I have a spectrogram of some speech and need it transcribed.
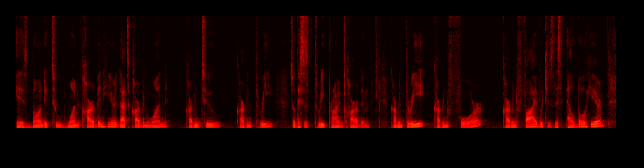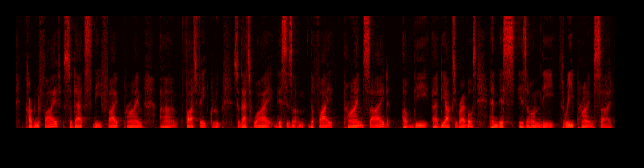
is bonded to one carbon here. That's carbon one, carbon two, carbon three. So this is three prime carbon. Carbon three, carbon four, carbon five, which is this elbow here, carbon five. So that's the five prime uh, phosphate group. So that's why this is on the five prime side of the uh, deoxyribose, and this is on the 3' prime side.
